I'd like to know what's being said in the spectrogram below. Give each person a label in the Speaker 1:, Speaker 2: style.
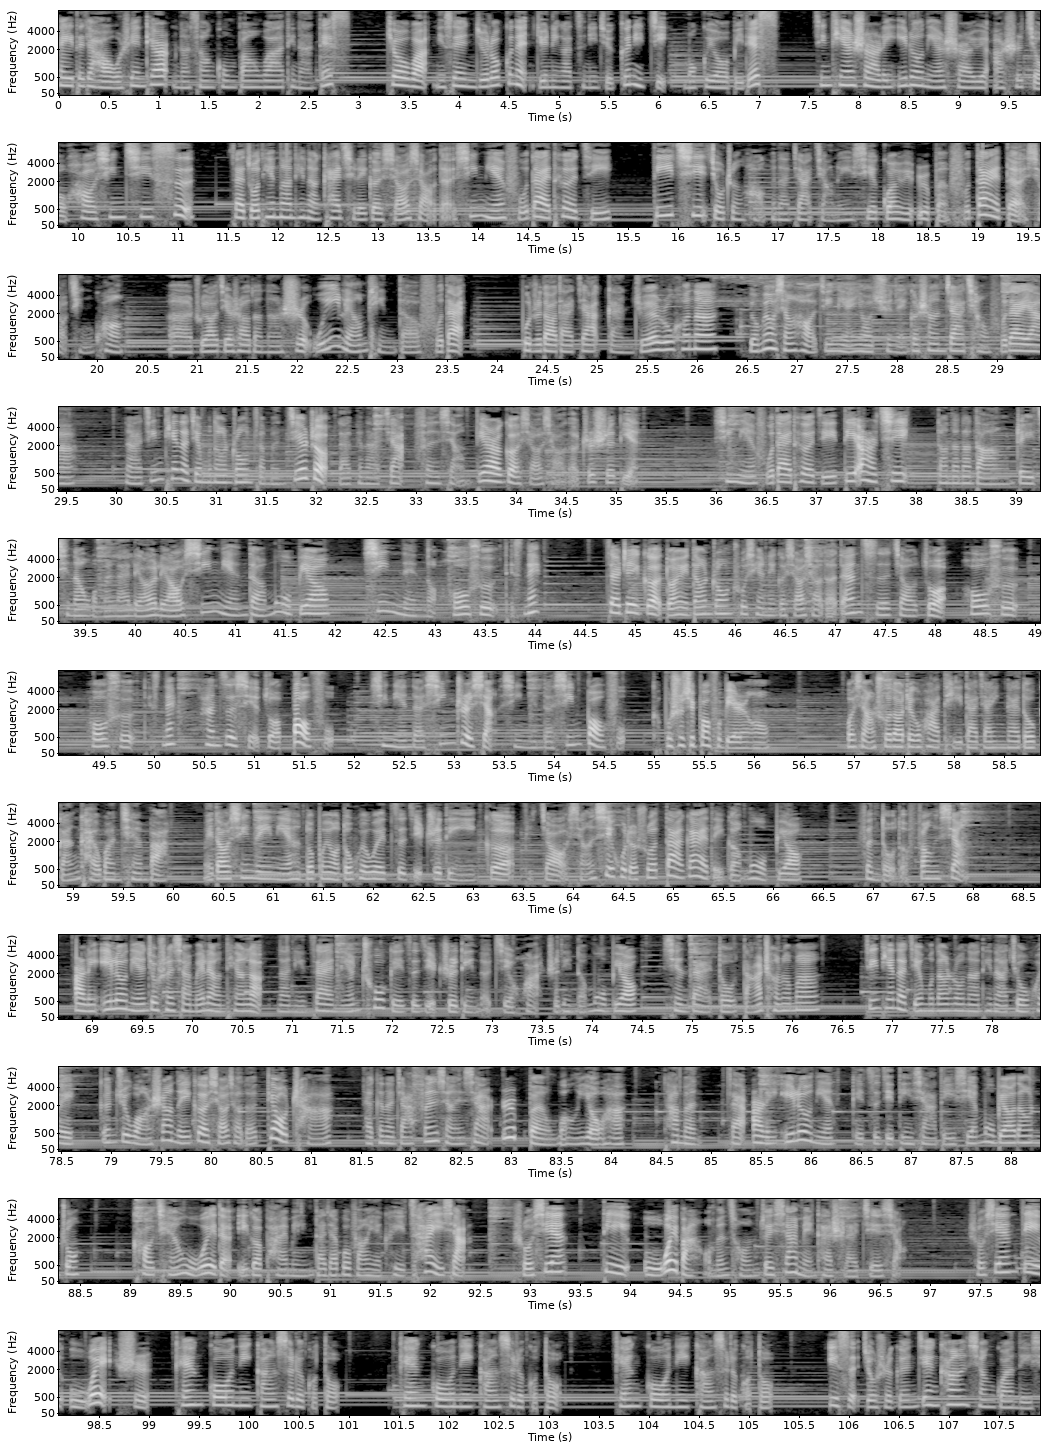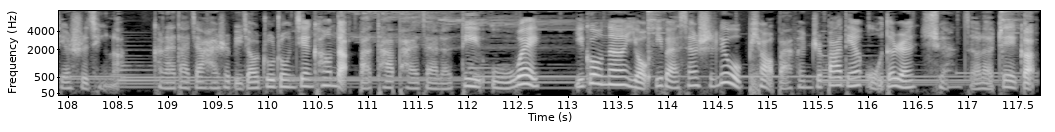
Speaker 1: 嘿，大家好，我是燕天儿。皆さんこんばんは、ティナです。今日は二千十六年十二月二十九日、木曜日です。今天是二零一六年十二月二十九号，星期四。在昨天呢，缇娜开启了一个小小的新年福袋特辑，第一期就正好跟大家讲了一些关于日本福袋的小情况。呃，主要介绍的呢是无印良品的福袋，不知道大家感觉如何呢？有没有想好今年要去哪个商家抢福袋呀？ 那今天的节目当中，咱们接着来跟大家分享第二个小小的知识点——新年福袋特辑第二期。当当当当，这一期呢，我们来聊一聊新年的目标。新年の抱負ですね。在这个短语当中出现了一个小小的单词，叫做抱負。抱負ですね，汉字写作抱负。新年的新志向，新年的新抱负，可不是去报复别人哦。 我想说到这个话题，大家应该都感慨万千吧。每到新的一年，很多朋友都会为自己制定一个比较详细或者说大概的一个目标，奋斗的方向。二零一六年就剩下没两天了，那你在年初给自己制定的计划、制定的目标，现在都达成了吗？今天的节目当中呢缇娜就会根据网上的一个小小的调查，来跟大家分享一下日本网友哈他们。在二零一六年给自己定下的一些目标当中，靠前五位的一个排名，大家不妨也可以猜一下。首先第五位吧，我们从最下面开始来揭晓。首先第五位是健康に関すること，健康に関すること，健康に関すること，意思就是跟健康相关的一些事情了。看来大家还是比较注重健康的，把它排在了第五位。 一共呢有一百三十六票，百分之八点五的人选择了这个。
